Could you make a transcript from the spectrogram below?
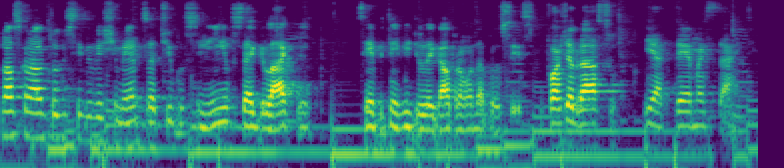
Nosso canal do YouTube, Siga Investimentos, ativa o sininho, segue lá que Sempre tem vídeo legal para mandar para vocês. Um forte abraço e até mais tarde.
